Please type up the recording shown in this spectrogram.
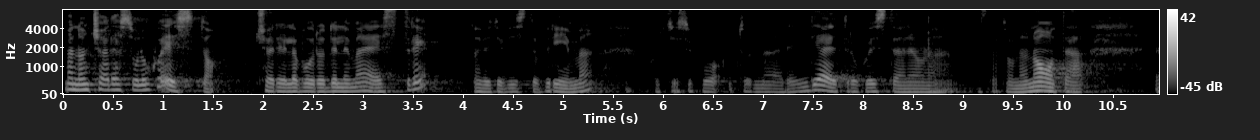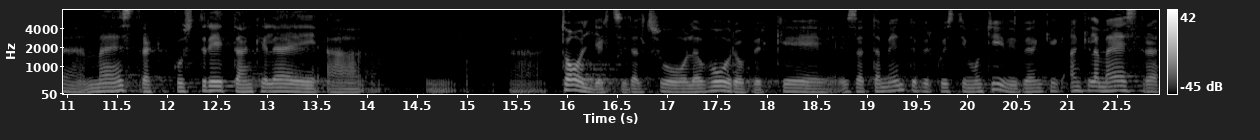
Ma non c'era solo questo, c'era il lavoro delle maestre, l'avete visto prima, forse si può tornare indietro, questa una, è stata una nota eh, maestra costretta anche lei a, togliersi dal suo lavoro perché esattamente per questi motivi, perché anche la maestra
